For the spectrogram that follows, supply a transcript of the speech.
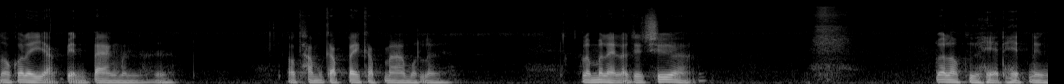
เราก็เลยอยากเปลี่ยนแปลงมัน เราทำกลับไปกลับมาหมดเลย แล้วเมื่อไหร่เราจะเชื่อว่าเราคือเหตุเหตุหนึ่ง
